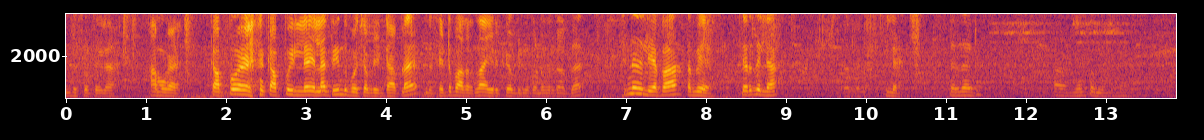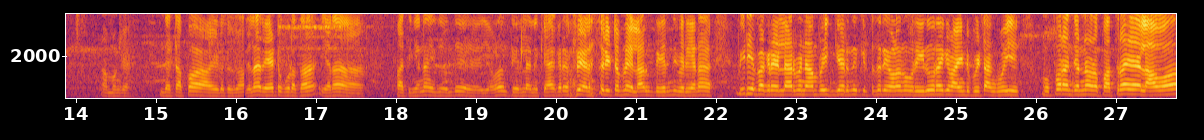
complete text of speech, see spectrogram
இந்த செட்டில் ஆமாங்க. கப்பு கப்பு இல்லை எல்லாம் தீர்ந்து போச்சு அப்படின்ட்டாப்புல இந்த செட்டு பாத்திரம் தான் இருக்குது அப்படின்னு கொண்டு வந்திருக்காப்புல சின்னது இல்லையாப்பா தம்பி? சிறுது இல்லையா? இல்லை. சிறுதாட்டு ஆ ஆமாங்க. இந்த டப்பா எடுத்துருக்கோம். இதெல்லாம் ரேட்டு கூட தான். ஏன்னா பார்த்தீங்கன்னா இது வந்து எவ்வளோன்னு தெரியல. எனக்கு கேட்குறேன் வேலை சொல்லிட்டோம்னா எல்லாருக்கும் தெரிஞ்சு போயிரு ஏன்னா வீடியோ பார்க்குற எல்லாருமே நான் போய் இங்கேருந்து கிட்டத்தட்ட எவ்வளோன்னு ஒரு இருபது ரூபாய்க்கு வாங்கிட்டு போயிட்டு அங்கே போய் முப்பது ரூபா சொன்னால் பத்து ரூபாய் லாபம்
